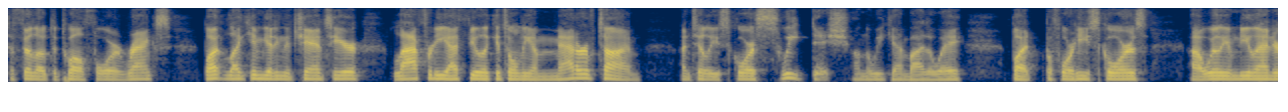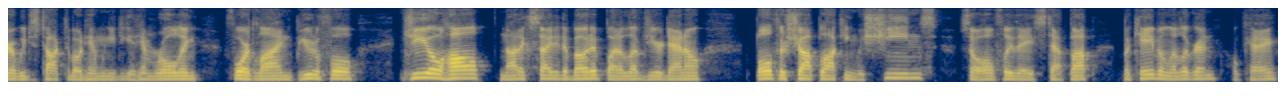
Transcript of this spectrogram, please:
to fill out the 12 forward ranks. But like him getting the chance here, Lafferty, I feel like it's only a matter of time until he scores sweet dish on the weekend, by the way. But before he scores, uh, William Nylander, we just talked about him. We need to get him rolling. Fourth line, beautiful. Gio Holl, not excited about it, but I love Giordano. Both are shot blocking machines, so hopefully they step up. McCabe and Liljegren, okay.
